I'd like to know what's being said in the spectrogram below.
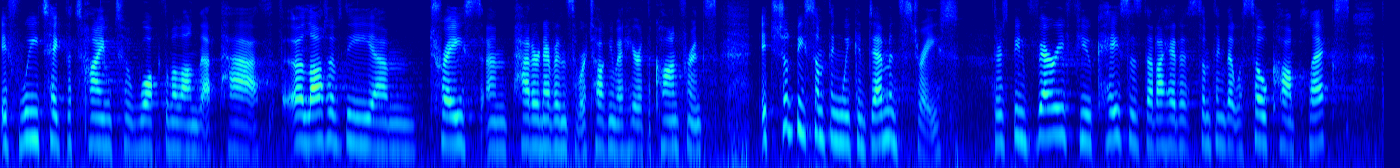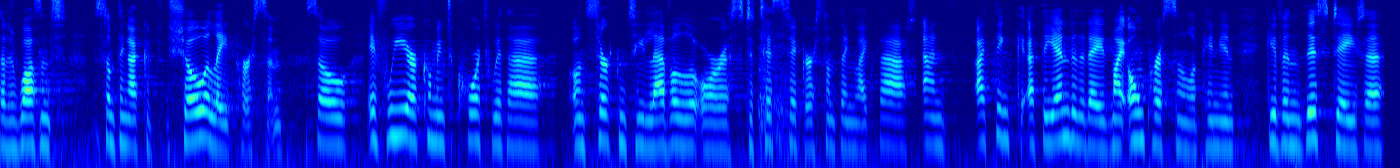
if we take the time to walk them along that path. A lot of the um, trace and pattern evidence that we're talking about here at the conference, it should be something we can demonstrate. There's been very few cases that I had a, something that was so complex that it wasn't something I could show a layperson. So if we are coming to court with a uncertainty level or a statistic or something like that, and I think at the end of the day, my own personal opinion, given this data,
